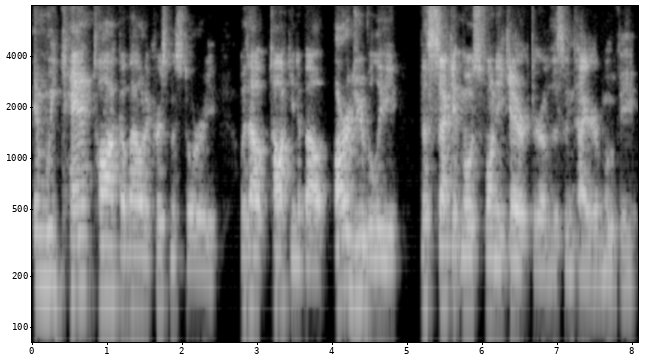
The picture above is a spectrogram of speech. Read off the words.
and we can't talk about a Christmas story without talking about arguably the second most funny character of this entire movie,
